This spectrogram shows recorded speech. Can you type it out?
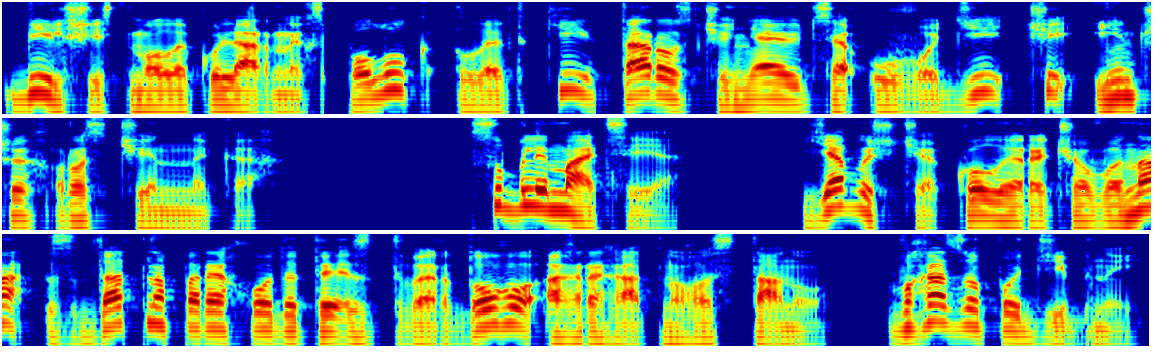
Більшість молекулярних сполук литкі та розчиняються у воді чи інших розчинниках. Сублімація явище, коли речовина здатна переходити з твердого агрегатного стану в газоподібний,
